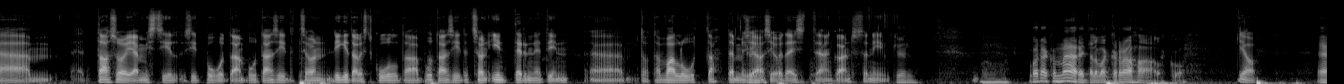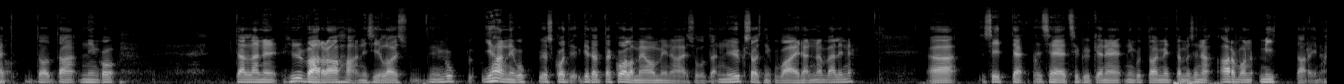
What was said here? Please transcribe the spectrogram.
äm, tasoja, mistä siitä puhutaan. Puhutaan siitä, että se on digitaalista kultaa, puhutaan siitä, että se on internetin ää, tota, valuutta, tämmöisiä Kyllä. asioita esitetään kanssa. Niin... Kyllä. Mm. Voidaanko määritellä vaikka raha-alkuun? Joo. Et, tota, niin kuin, tällainen hyvä raha, niin silloin olisi, niin kuin, ihan niin kuin, jos kiteyttää kolme ominaisuutta, niin yksi olisi niin kuin vaihdannan väline. Ää, sitten se, että se kykenee niin kuin toimia tämmöisenä arvon mittarina.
